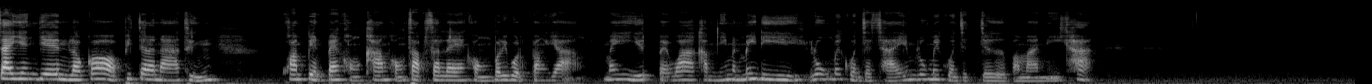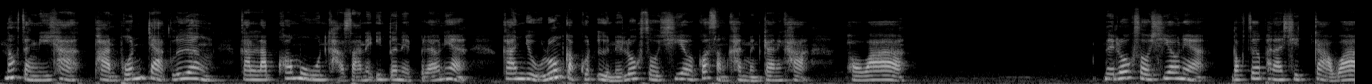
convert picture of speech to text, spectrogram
ใจเย็นๆ แล้วก็พิจารณาถึงความเปลี่ยนแปลงของคำของจับแสลงของบริบทบางอย่าง ไม่ยึดไปว่าคำนี้มันไม่ดี ลูกไม่ควรจะใช้ ลูกไม่ควรจะเจอประมาณนี้ค่ะ นอกจากนี้ค่ะ ผ่านพ้นจากเรื่องการรับข้อมูลข่าวสารในอินเทอร์เน็ตไปแล้วเนี่ย การอยู่ร่วมกับคนอื่นในโลกโซเชียลก็สำคัญเหมือนกันค่ะ เพราะว่า ในโลกโซเชียลเนี่ย ดรพณชิตกล่าวว่า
